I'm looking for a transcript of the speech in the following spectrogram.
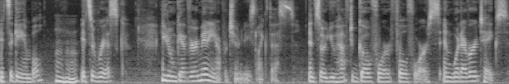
it's a gamble, it's a risk. You don't get very many opportunities like this. And so you have to go for it full force and whatever it takes.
